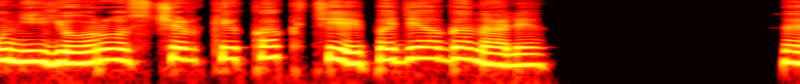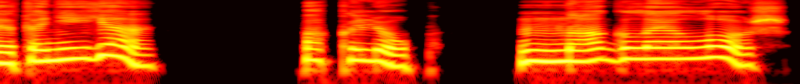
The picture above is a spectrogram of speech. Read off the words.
У нее росчерки когтей по диагонали. Это не я. Поклеп. Наглая ложь.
